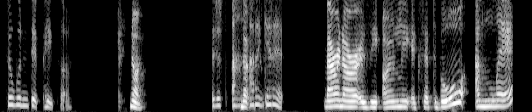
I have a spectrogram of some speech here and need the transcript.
still wouldn't dip pizza. No, I just I, No. I don't get it. Marinara is the only acceptable unless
